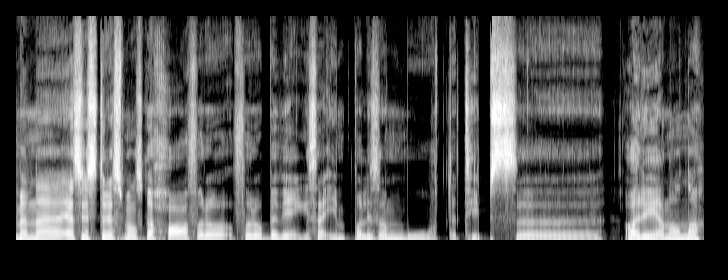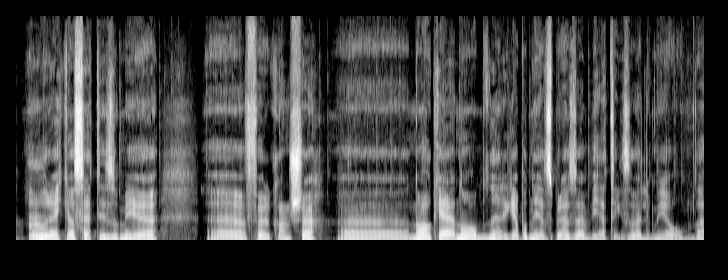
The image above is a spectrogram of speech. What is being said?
men eh, jeg syns Dressmann skal ha for å, for å bevege seg inn på liksom motetipsarenaen, da. Hvor jeg ikke har sett de så mye Uh, før, kanskje. Uh, nå, har ikke jeg, nå abonnerer ikke jeg på nyhetsbrevet, så jeg vet ikke så veldig mye om det.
